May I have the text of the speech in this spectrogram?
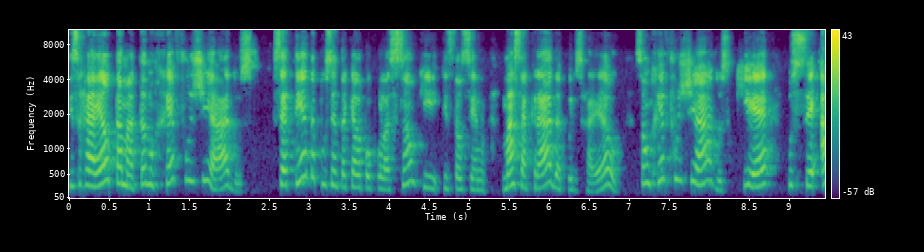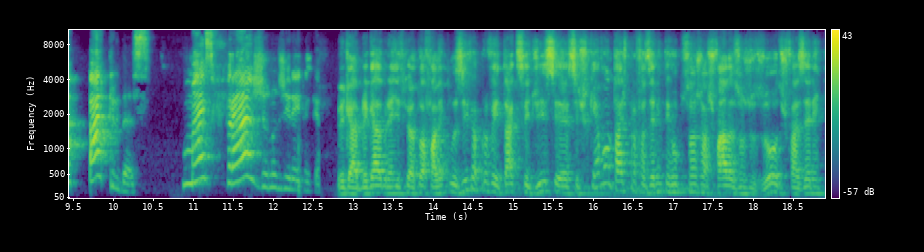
Israel está matando refugiados. 70% daquela população que, que estão sendo massacrada por Israel são refugiados, que é o ser apátridas mais frágil no direito internacional. Obrigado, obrigado, Brenda, pela tua fala. Inclusive, aproveitar que você disse, eh, vocês fiquem à vontade para fazer interrupções nas falas uns dos outros, fazerem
